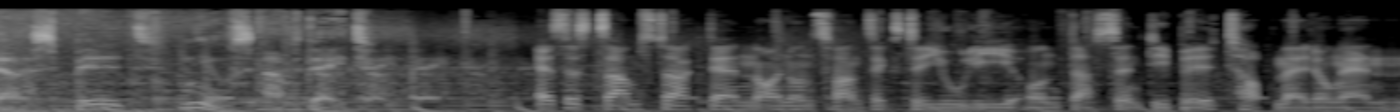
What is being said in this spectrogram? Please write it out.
Das Bild News Update. Es ist Samstag, der 29. Juli und das sind die Bild meldungen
